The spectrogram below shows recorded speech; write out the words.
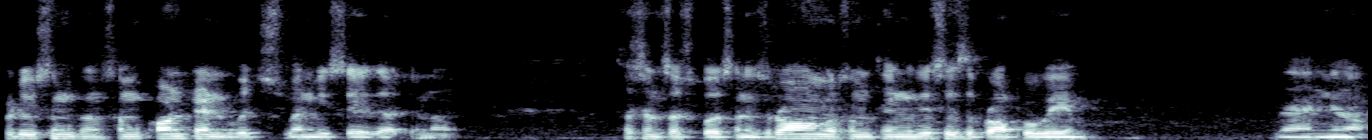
producing some- content which when we say that you know such and such person is wrong or something this is the proper way then you know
